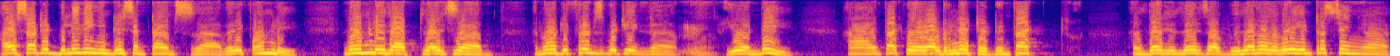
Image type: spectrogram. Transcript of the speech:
I have started believing in recent times uh, very firmly, namely that there is uh, no difference between uh, you and me. Uh, in fact, we are all related. In fact, uh, there is, there is a there was a very interesting uh,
